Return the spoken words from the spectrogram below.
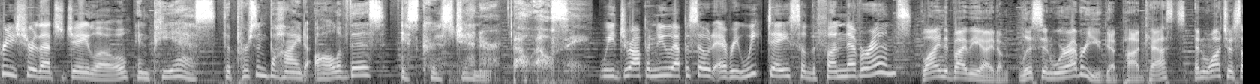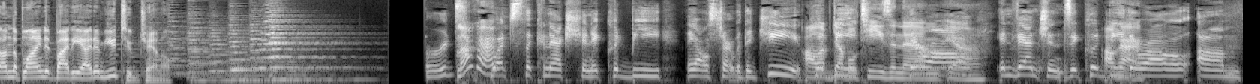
Pretty sure that's J Lo. And P.S. The person behind all of this is Kris Jenner LLC. We drop a new episode every weekday, so the fun never ends. Blinded by the item. Listen wherever you get podcasts, and watch us on the Blinded by the Item YouTube channel. Birds. Okay. What's the connection? It could be they all start with a G. It All could have double T's in they're them, all yeah. Inventions. It could be Okay. they're all um,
